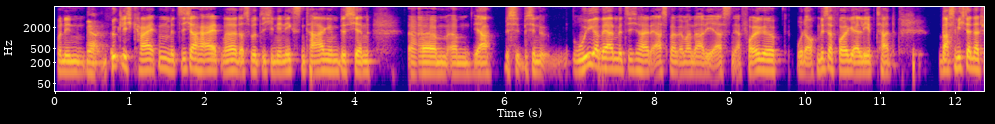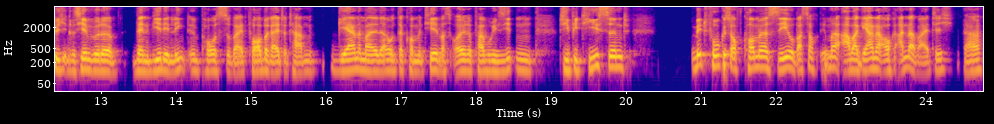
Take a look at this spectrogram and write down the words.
von den ja. Möglichkeiten mit Sicherheit. Ne? Das wird sich in den nächsten Tagen ein bisschen ähm, ähm, ja, bisschen, bisschen ruhiger werden mit Sicherheit erstmal, wenn man da die ersten Erfolge oder auch Misserfolge erlebt hat. Was mich dann natürlich interessieren würde, wenn wir den LinkedIn-Post soweit vorbereitet haben, gerne mal darunter kommentieren, was eure favorisierten GPTs sind mit Fokus auf Commerce, SEO, was auch immer, aber gerne auch anderweitig, ja,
